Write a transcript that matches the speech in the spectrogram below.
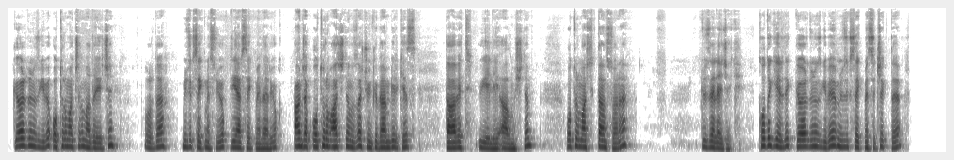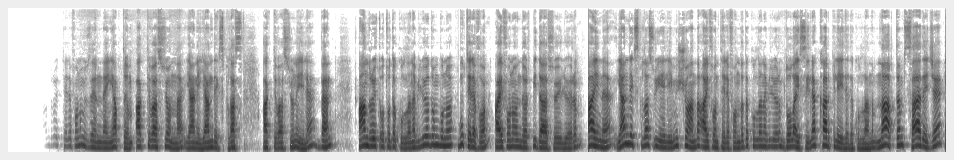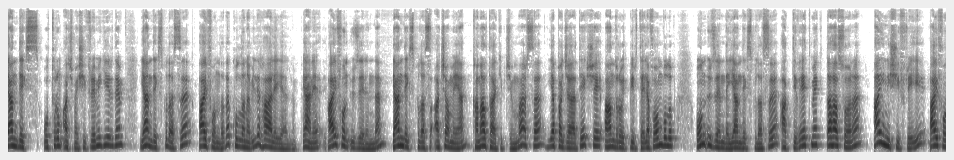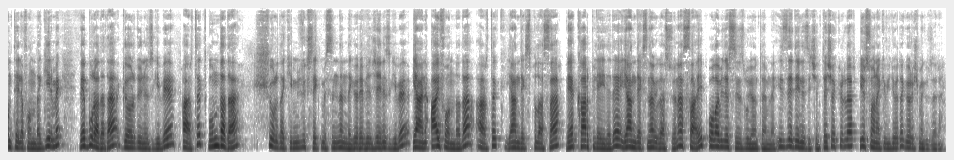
Gördüğünüz gibi oturum açılmadığı için burada müzik sekmesi yok. Diğer sekmeler yok. Ancak oturum açtığımızda çünkü ben bir kez davet üyeliği almıştım. Oturum açtıktan sonra düzelecek. Kodu girdik. Gördüğünüz gibi müzik sekmesi çıktı. Android telefonum üzerinden yaptığım aktivasyonla yani Yandex Plus aktivasyonu ile ben Android Auto'da kullanabiliyordum bunu. Bu telefon iPhone 14 bir daha söylüyorum. Aynı Yandex Plus üyeliğimi şu anda iPhone telefonda da kullanabiliyorum. Dolayısıyla CarPlay'de de kullandım. Ne yaptım? Sadece Yandex oturum açma şifremi girdim. Yandex Plus'ı iPhone'da da kullanabilir hale geldim. Yani iPhone üzerinden Yandex Plus'ı açamayan kanal takipçim varsa yapacağı tek şey Android bir telefon bulup onun üzerinde Yandex Plus'ı aktive etmek. Daha sonra aynı şifreyi iPhone telefonunda girmek ve burada da gördüğünüz gibi artık bunda da şuradaki müzik sekmesinden de görebileceğiniz gibi yani iPhone'da da artık Yandex Plus'a ve CarPlay'de de Yandex navigasyona sahip olabilirsiniz bu yöntemle. İzlediğiniz için teşekkürler. Bir sonraki videoda görüşmek üzere.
